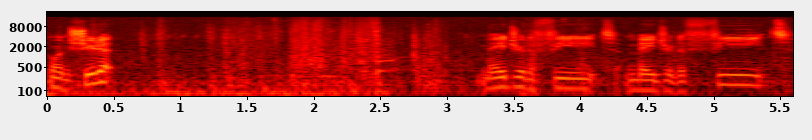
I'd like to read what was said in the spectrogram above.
Go and shoot it. Major defeat, major defeat.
